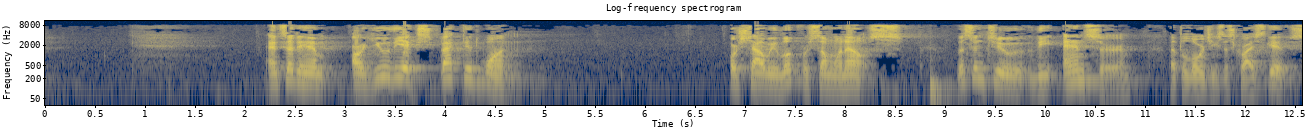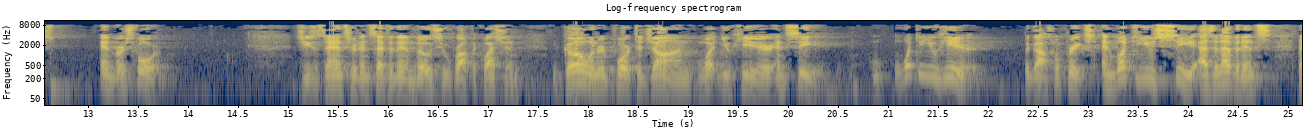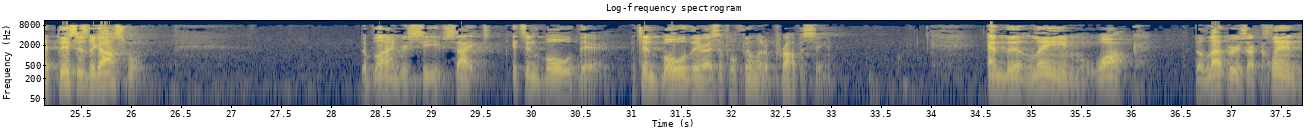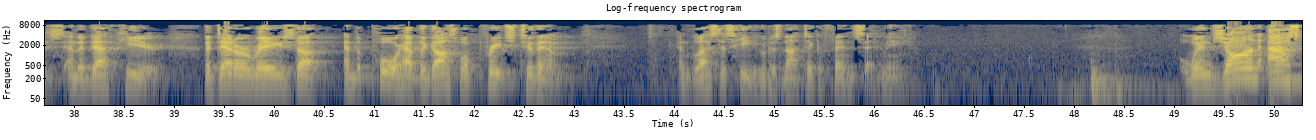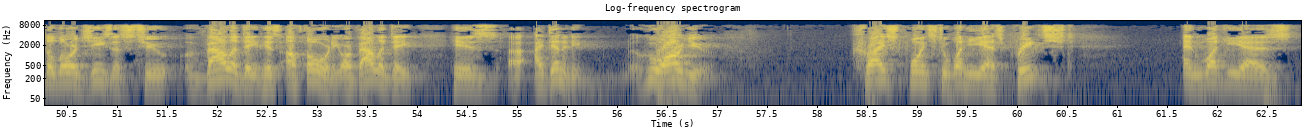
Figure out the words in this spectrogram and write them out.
and said to him, are you the expected one? Or shall we look for someone else? Listen to the answer that the Lord Jesus Christ gives in verse 4. Jesus answered and said to them, those who brought the question, go and report to John what you hear and see. What do you hear? The gospel preached. And what do you see as an evidence that this is the gospel? The blind receive sight. It's in bold there. It's in bold there as a fulfillment of prophecy. And the lame walk. The lepers are cleansed and the deaf hear. The dead are raised up and the poor have the gospel preached to them and blessed is he who does not take offense at me. When John asked the Lord Jesus to validate his authority or validate his uh, identity, who are you? Christ points to what he has preached and what he has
